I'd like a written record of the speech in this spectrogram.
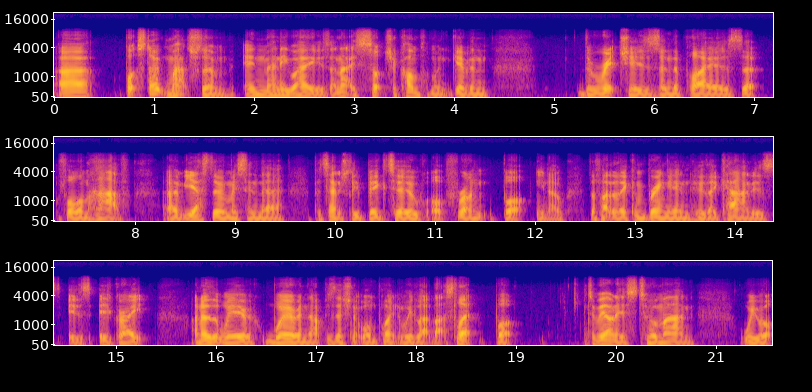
Uh, but Stoke matched them in many ways. And that is such a compliment given the riches and the players that Fulham have. Um, yes, they were missing their potentially big two up front, but you know the fact that they can bring in who they can is is is great. I know that we're we're in that position at one point and we let that slip, but to be honest, to a man, we were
